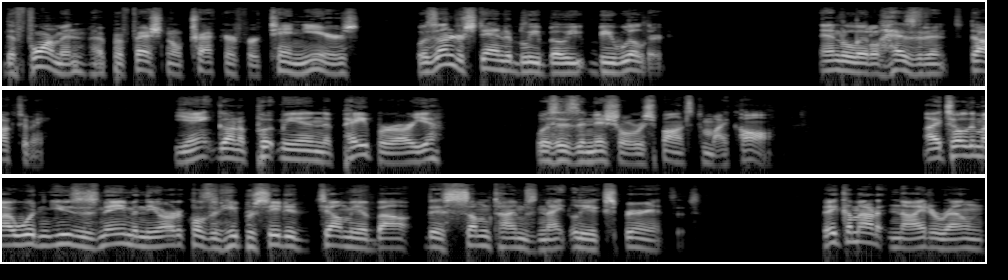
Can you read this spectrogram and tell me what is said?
The foreman, a professional tracker for 10 years, was understandably be- bewildered and a little hesitant to talk to me. You ain't going to put me in the paper, are you? was his initial response to my call. I told him I wouldn't use his name in the articles, and he proceeded to tell me about this sometimes nightly experiences. They come out at night around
